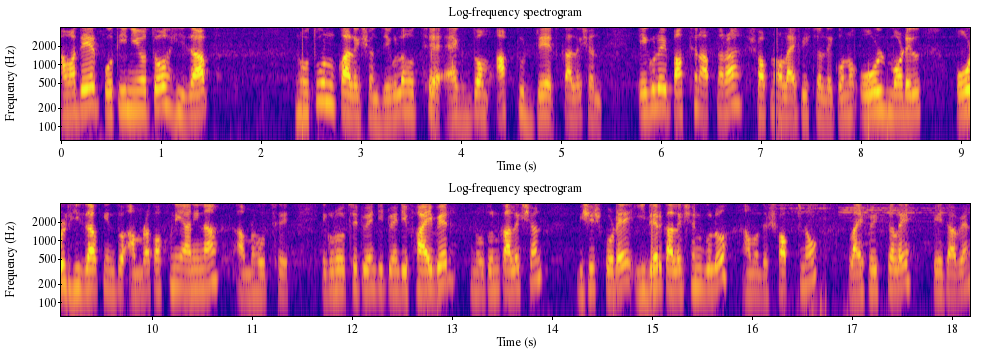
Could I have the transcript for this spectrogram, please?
আমাদের প্রতিনিয়ত হিজাব নতুন কালেকশন যেগুলো হচ্ছে একদম আপ টু ডেট কালেকশন এগুলোই পাচ্ছেন আপনারা স্বপ্ন লাইফ স্টাইলে কোনো ওল্ড মডেল ওল্ড হিজাব কিন্তু আমরা কখনই আনি না। আমরা হচ্ছে, এগুলো হচ্ছে টোয়েন্টি টোয়েন্টি ফাইভের নতুন কালেকশন বিশেষ করে ঈদের কালেকশনগুলো আমাদের স্বপ্ন লাইফ স্টাইলে পেয়ে যাবেন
